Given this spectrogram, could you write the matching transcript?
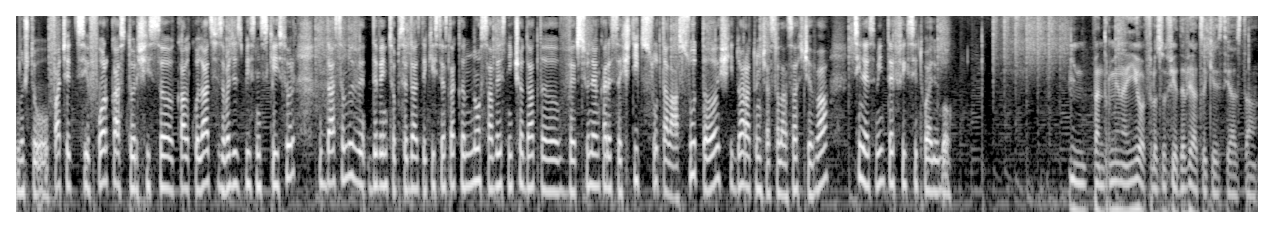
nu știu, faceți forecast-uri și să calculați și să faceți business case-uri, dar să nu deveniți obsedați de chestia asta că nu o să aveți niciodată versiunea în care să știți 100% și doar atunci să lansați ceva. Țineți minte, fix it while you go. Pentru mine e o filosofie de viață chestia asta.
